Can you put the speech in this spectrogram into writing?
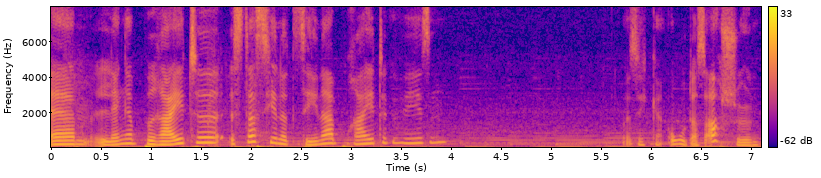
Ähm, Länge, Breite. Ist das hier eine Zehnerbreite gewesen? Weiß ich gar. Oh, das ist auch schön.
